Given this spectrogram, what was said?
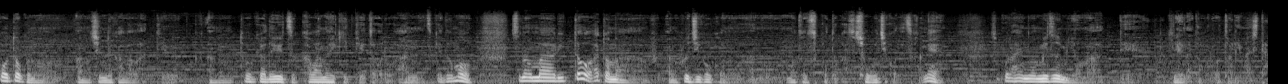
江東区のあの新中川っていうあの東京で唯一川の駅っていうところがあるんですけどもその周りとあとまああの富士五湖のあの元栖湖とか小事湖ですかね。そこら辺の湖を回って綺麗なところを撮りました。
